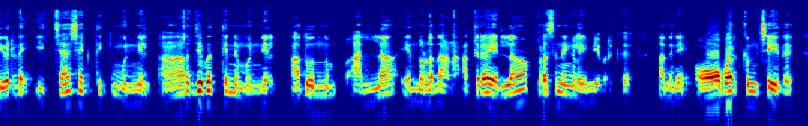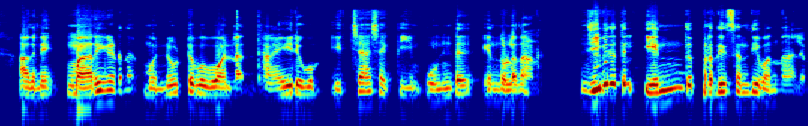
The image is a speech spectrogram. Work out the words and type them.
ഇവരുടെ ഇച്ഛാശക്തിക്ക് മുന്നിൽ ആർജവത്തിന് മുന്നിൽ അതൊന്നും അല്ല എന്നുള്ളതാണ്. അത്തരം എല്ലാ പ്രശ്നങ്ങളെയും ഇവർക്ക് അതിനെ ഓവർകം ചെയ്ത് അതിനെ മറികടന്ന് മുന്നോട്ട് പോകുവാനുള്ള ധൈര്യവും ഇച്ഛാശക്തിയും ഉണ്ട് എന്നുള്ളതാണ്. ജീവിതത്തിൽ എന്ത് പ്രതിസന്ധി വന്നാലും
